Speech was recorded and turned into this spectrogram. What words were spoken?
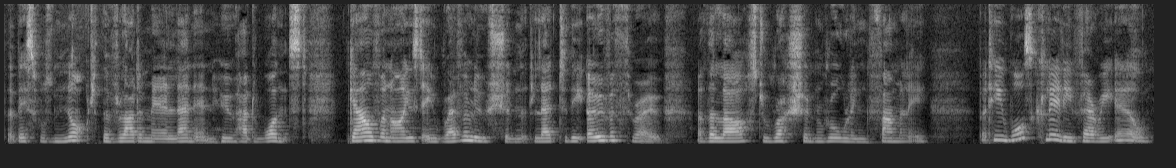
that this was not the Vladimir Lenin who had once galvanized a revolution that led to the overthrow of the last Russian ruling family, but he was clearly very ill.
